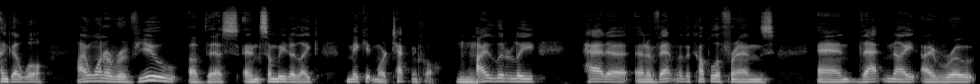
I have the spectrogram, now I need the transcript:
I go, "Well, I want a review of this and somebody to like make it more technical." Mhm. I literally had a, an event with a couple of friends, and that night I wrote,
